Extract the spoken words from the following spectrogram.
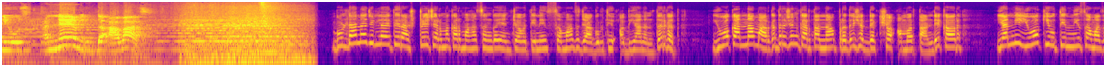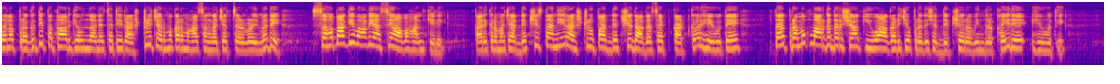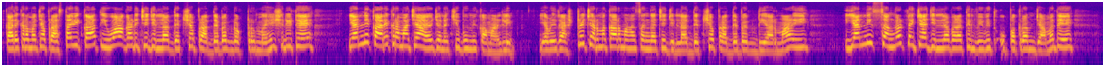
News अन्यायाविरुद्ध आवाज. बुलढाणा जिल्हा येथे राष्ट्रीय चर्मकार महासंघ यांच्या वतीने समाज जागृती अभियान अंतर्गत युवकांना मार्गदर्शन करताना प्रदेश अध्यक्ष अमर तांडेकर यांनी युवक युवतींनी समाजाला प्रगतीपथावर घेऊन जाण्यासाठी राष्ट्रीय चर्मकार महासंघाच्या चळवळीमध्ये सहभागी व्हावे असे आवाहन केले. कार्यक्रमाच्या अध्यक्षस्थानी राष्ट्रीय उपाध्यक्ष दादासाहेब काटकर हे होते. तर प्रमुख मार्गदर्शक युवा आघाडीचे प्रदेश अध्यक्ष रवींद्र खैरे हे होते. कार्यक्रमाच्या प्रास्ताविकात युवा आघाडीचे जिल्हाध्यक्ष प्राध्यापक डॉक्टर महेश रिठे यांनी कार्यक्रमाच्या आयोजनाची भूमिका मांडली. यावेळी राष्ट्रीय चर्मकार महासंघाचे जिल्हाध्यक्ष प्राध्यापक डी आर माळी यांनी संघटनेच्या जिल्हाभरातील विविध उपक्रम ज्यामध्ये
